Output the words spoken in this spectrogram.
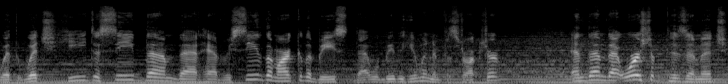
with which he deceived them that had received the mark of the beast, that would be the human infrastructure, and them that worshipped his image.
